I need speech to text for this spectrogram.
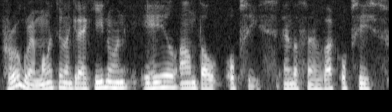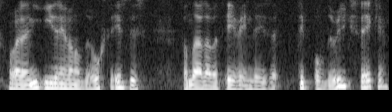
program monitor, dan krijg ik hier nog een heel aantal opties. En dat zijn vaak opties waar niet iedereen van op de hoogte is. Dus vandaar dat we het even in deze tip of the week steken.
